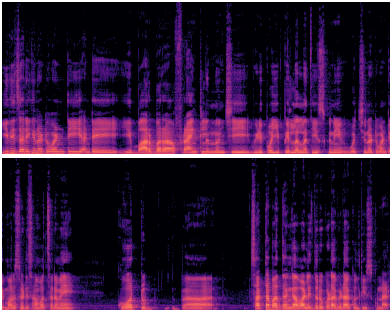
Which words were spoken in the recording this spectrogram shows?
ఇది జరిగినటువంటి అంటే ఈ బార్బరా ఫ్రాంక్లిన్ నుంచి విడిపోయి పిల్లల్ని తీసుకుని వచ్చినటువంటి మరుసటి సంవత్సరమే కోర్టు చట్టబద్ధంగా వాళ్ళిద్దరూ కూడా విడాకులు తీసుకున్నారు.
